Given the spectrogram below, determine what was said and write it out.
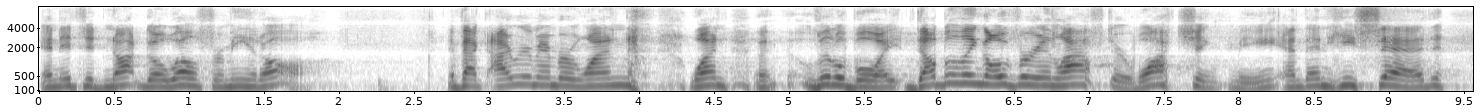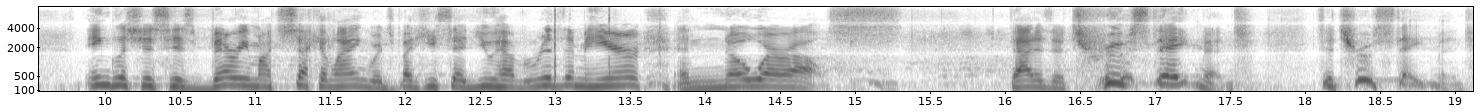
And it did not go well for me at all. In fact, I remember one, one little boy doubling over in laughter watching me, and then he said, English is his very much second language, but he said, You have rhythm here and nowhere else. That is a true statement. It's a true statement.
